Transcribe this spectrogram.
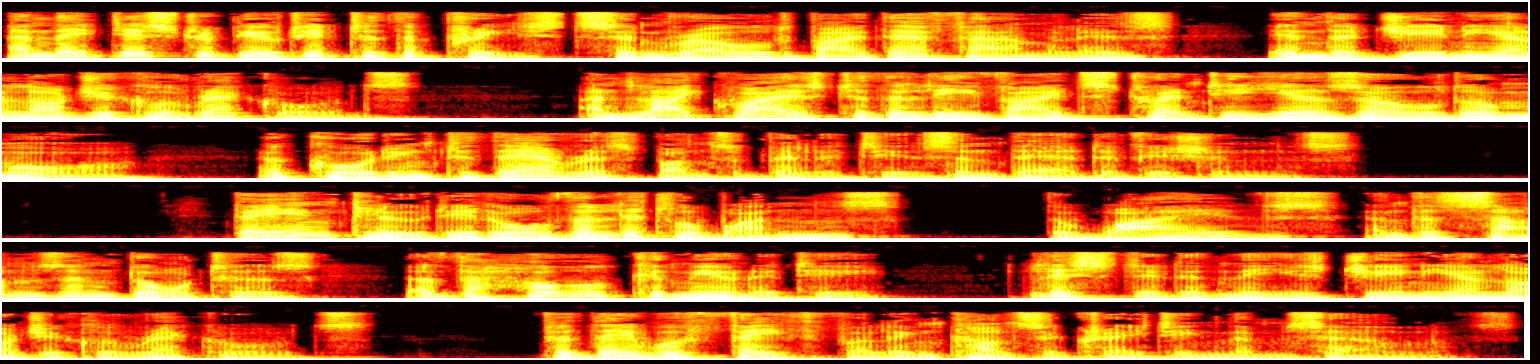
And they distributed to the priests enrolled by their families in the genealogical records, and likewise to the Levites twenty years old or more, according to their responsibilities and their divisions. They included all the little ones, the wives and the sons and daughters of the whole community listed in these genealogical records, for they were faithful in consecrating themselves.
